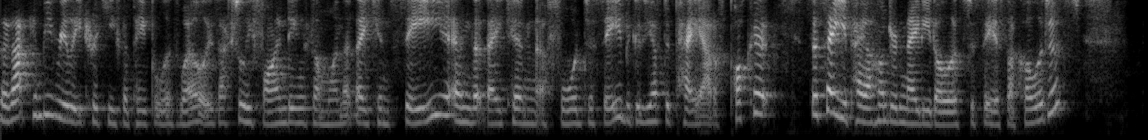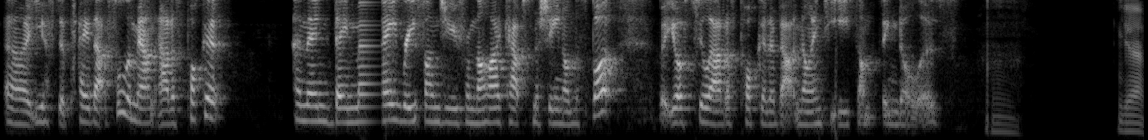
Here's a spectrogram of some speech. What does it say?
So that can be really tricky for people as well, is actually finding someone that they can see and that they can afford to see because you have to pay out of pocket. So, say you pay $180 to see a psychologist, uh, you have to pay that full amount out of pocket and then they may refund you from the HICAPS machine on the spot, but you're still out of pocket about 90 something dollars. Mm. Yeah.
